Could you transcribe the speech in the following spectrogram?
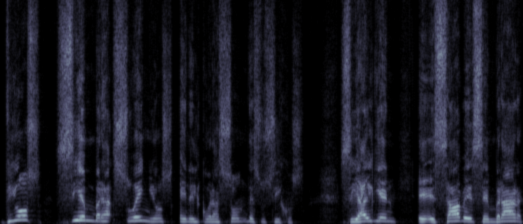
Dios siembra sueños en el corazón de sus hijos. Si alguien eh, sabe sembrar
